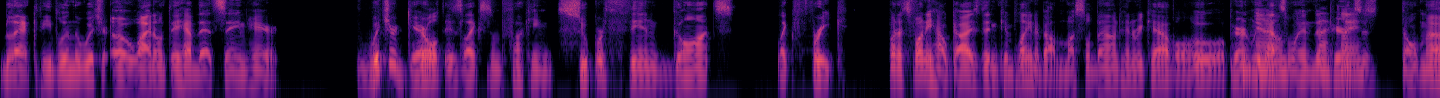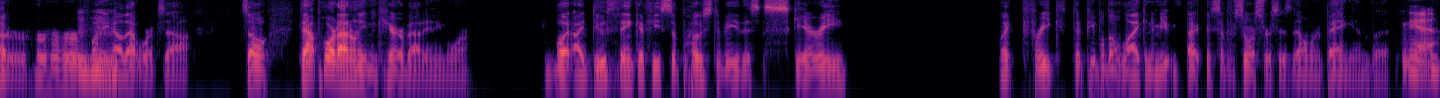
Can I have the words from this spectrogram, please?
black people in the Witcher? Oh, why don't they have that same hair? Witcher Geralt is like some fucking super thin, gaunt, like freak. But it's funny how guys didn't complain about muscle bound Henry Cavill. Oh, apparently that's when the appearances don't matter. Her, her, her. Funny Mhm. how that works out. So that part I don't even care about anymore. But I do think if he's supposed to be this scary, like freak that people don't like, and a mutant, uh, except for sorceresses, they all want to bang him. But Yeah.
